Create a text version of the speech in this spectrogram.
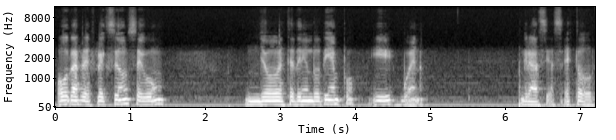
otra reflexión según yo esté teniendo tiempo. Y bueno, gracias. Es todo.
